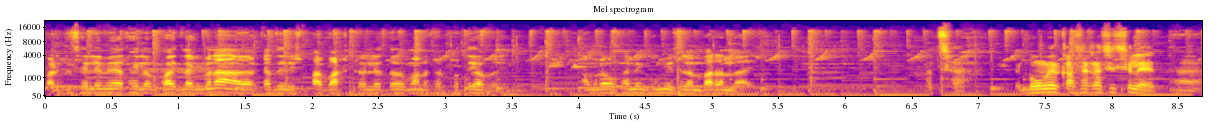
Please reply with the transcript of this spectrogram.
বাড়িতে ছেলে মেয়ে থাকলে ভয় লাগবে না একটা জিনিস বাস্ট হলে তো মানুষের ক্ষতি হবে। আমরা ওখানে ঘুমিয়েছিলাম বারান্দায়। আচ্ছা বোমের কাছাকাছি ছিলেন হ্যাঁ।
